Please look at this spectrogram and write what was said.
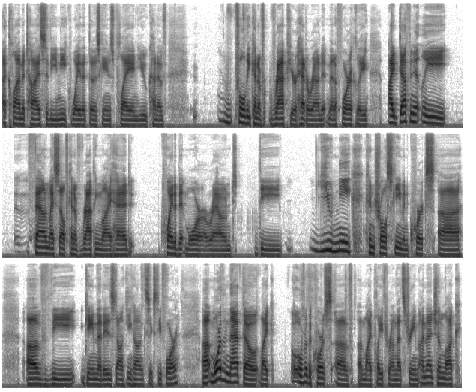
acclimatized to the unique way that those games play, and you kind of fully kind of wrap your head around it metaphorically. I definitely found myself kind of wrapping my head quite a bit more around the unique control scheme and quirks uh, of the game that is Donkey Kong 64. Uh, more than that, though, like over the course of uh, my playthrough on that stream, I managed to unlock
